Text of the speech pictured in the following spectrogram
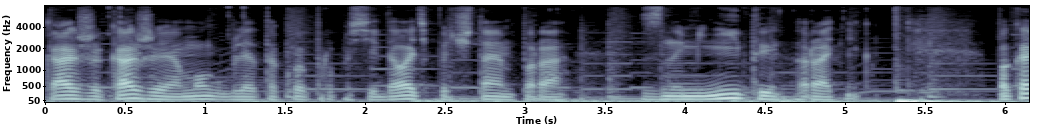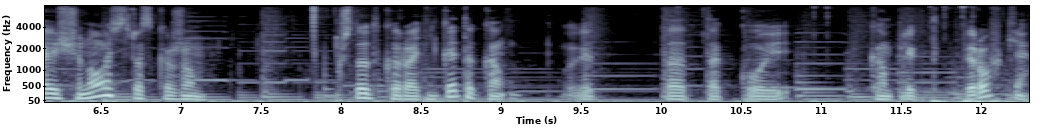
как же, как же я мог, бля, такой пропустить? Давайте почитаем про знаменитый ратник. Пока еще новость расскажу. Что такое ратник? Это, ком- это такой комплект экипировки,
